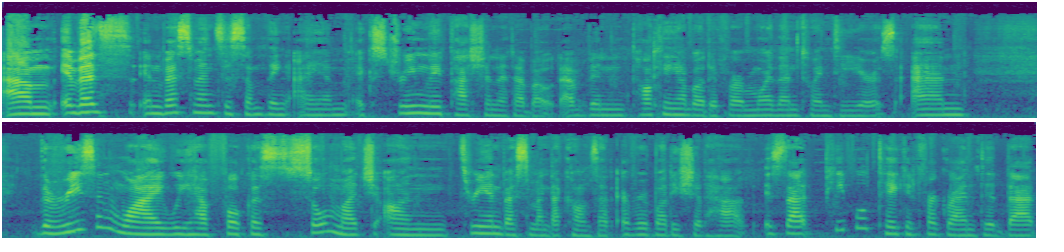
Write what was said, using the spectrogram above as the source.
Um, invest, investments is something I am extremely passionate about. I've been talking about it for more than 20 years. And the reason why we have focused so much on three investment accounts that everybody should have is that people take it for granted that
